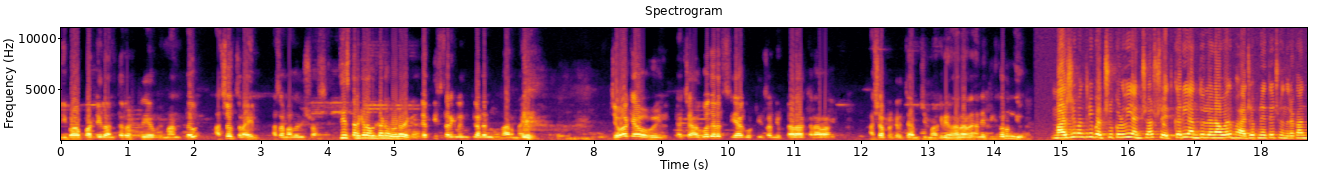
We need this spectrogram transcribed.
दिबा पाटील आंतरराष्ट्रीय विमानतळ असंच राहील असा माझा विश्वास आहे. तीस तारखेला उद्घाटन होणार आहे का? तीस तारखेला उद्घाटन होणार नाही. जेव्हा केव्हा होईल त्याच्या अगोदरच या गोष्टीचा निपटारा करावा. अशा प्रकारची आमची मागणी राहणार आहे आणि ती करून घेऊ. माजी मंत्री बच्चू कडू यांच्या शेतकरी आंदोलनावर भाजप नेते चंद्रकांत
